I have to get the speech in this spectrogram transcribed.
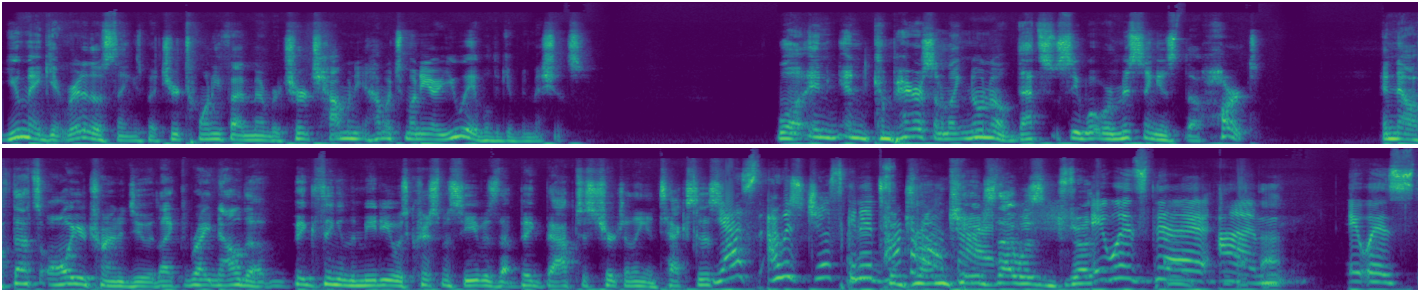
You may get rid of those things, but your 25 member church, how many, how much money are you able to give to missions? Well, in, in comparison, I'm like, no, no, that's see what we're missing is the heart. And now, if that's all you're trying to do, like right now, the big thing in the media was Christmas Eve is that big Baptist church, I think in Texas. Yes, I was just gonna talk the drum about cage that. that, was. It was the I didn't think about um it was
